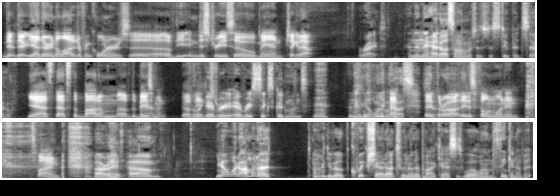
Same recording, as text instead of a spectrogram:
they're, they're yeah they're in a lot of different corners uh, of the industry. So man, check it out. right. And then they had us on, which is just stupid. So Yeah, that's that's the bottom of the basement of for the like industry. every every six good ones, eh, and they got one with us. they So- throw out they just phone one in. It's fine. All right. Um, you know what? I'm gonna I'm gonna give a quick shout out to another podcast as well while I'm thinking of it.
